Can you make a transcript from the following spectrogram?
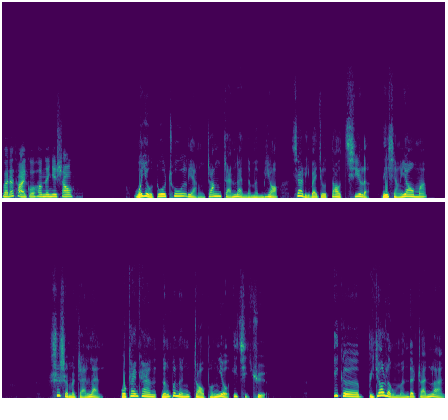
và đối thoại của hôm nay như sau 我有多出两张展览的门票，下礼拜就到期了，你想要吗？是什么展览？ 我看看能不能找朋友一起去。一个比较冷门的展览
